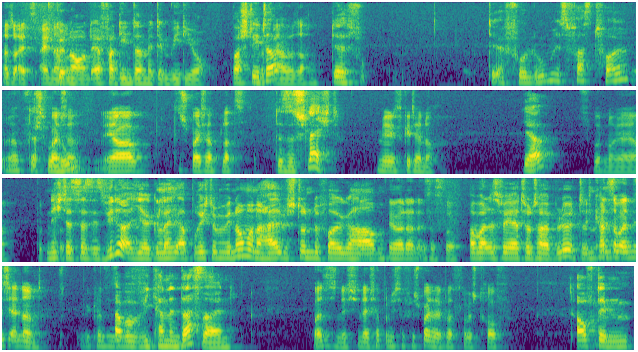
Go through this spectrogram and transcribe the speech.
Also als Einnahme. genau. Und er verdient dann mit dem Video. Was steht Mit da? Der, der Volumen ist fast voll. Ja, das Speicher. Volumen? Ja, das Speicherplatz. Das ist schlecht. Nee, das geht ja noch. Ja? Das wird noch, ja, ja. Nicht, dass das jetzt wieder hier gleich abbricht und wir nochmal eine halbe Stunde Folge haben. Ja, dann ist es so. Aber das wäre ja total blöd. Dann Kannst ist- aber nicht ändern. Können's- aber wie kann denn das sein? Weiß ich nicht. Ich habe nicht so viel Speicherplatz, glaube ich, drauf. Auf dem.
